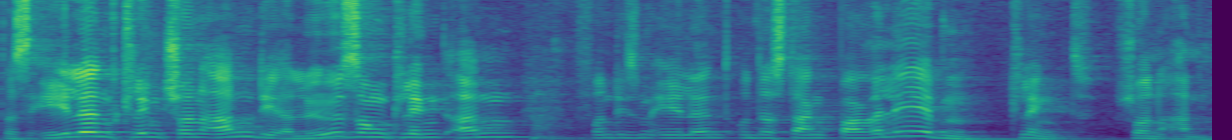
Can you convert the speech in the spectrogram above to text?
Das Elend klingt schon an, die Erlösung klingt an von diesem Elend und das dankbare Leben klingt schon an.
